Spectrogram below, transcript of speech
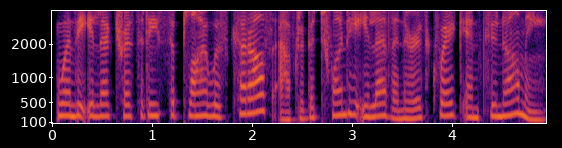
When the electricity supply was cut off after the 2011 earthquake and tsunami,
